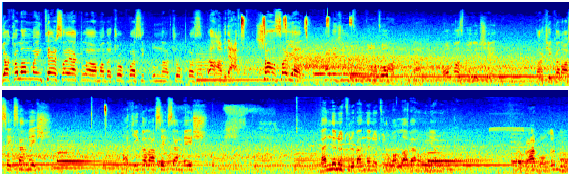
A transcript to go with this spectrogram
Yakalanmayın ters ayakla ama da çok basit bunlar çok basit. Abi de şansa gel. Kalecinin tuttuğu top. Olmaz böyle bir şey. Dakikalar 85. Dakikalar 85. Benden ötürü benden ötürü. Vallahi ben oynayamıyorum ya. Yok abi olur mu?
